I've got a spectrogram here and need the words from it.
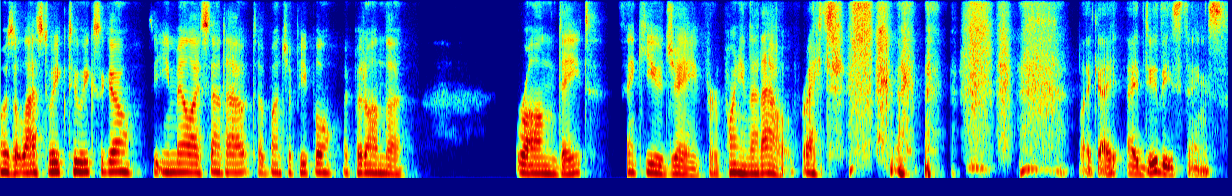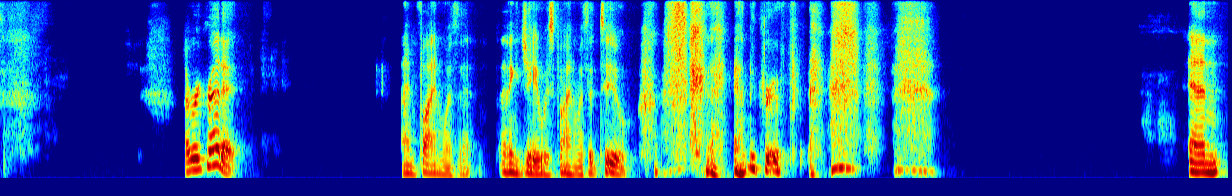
was it last week, two weeks ago? The email I sent out to a bunch of people, I put on the wrong date. Thank you, Jay, for pointing that out, right? like I, I do these things. I regret it. I'm fine with it. I think Jay was fine with it too, and the group. and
